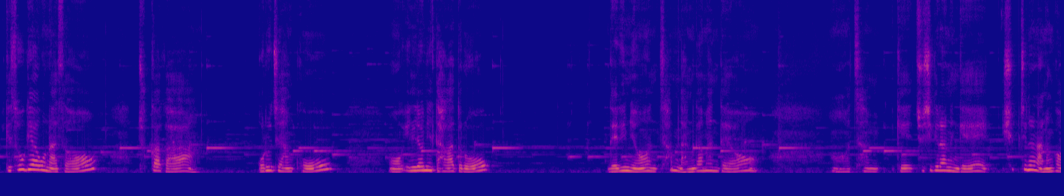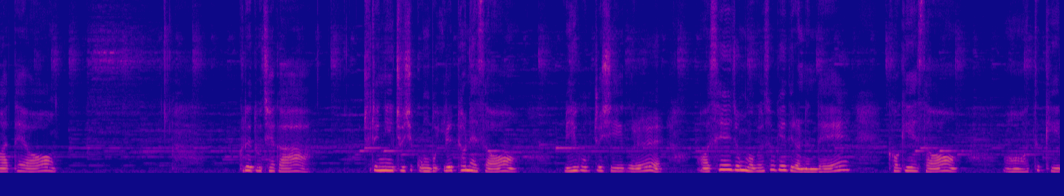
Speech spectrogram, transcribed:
이렇게 소개하고 나서 주가가 오르지 않고 어, 1년이 다 가도록 내리면 참 난감한데요. 어, 참 이게 주식이라는 게 쉽지는 않은 것 같아요. 그래도 제가 주린이 주식 공부 1편에서 미국 주식을 어, 세 종목을 소개해 드렸는데 거기에서 어, 특히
